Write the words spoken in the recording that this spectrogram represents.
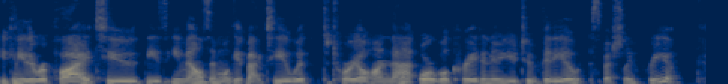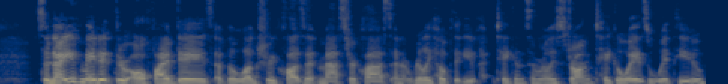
you can either reply to these emails and we'll get back to you with tutorial on that, or we'll create a new YouTube video especially for you. So now you've made it through all five days of the Luxury Closet Masterclass, and I really hope that you've taken some really strong takeaways with you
